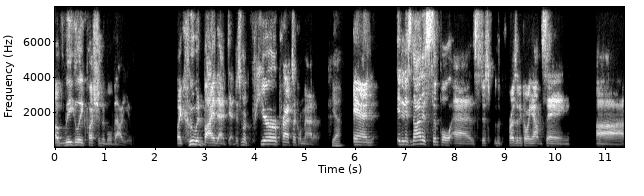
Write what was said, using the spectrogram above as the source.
of legally questionable value? Like, who would buy that debt? Just from a pure practical matter. Yeah. And it is not as simple as just the president going out and saying, uh,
